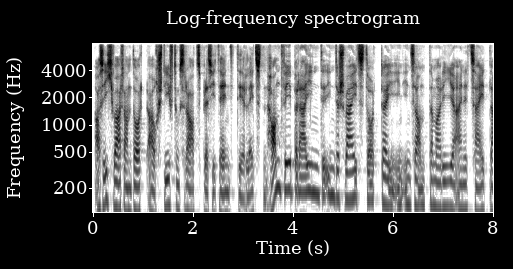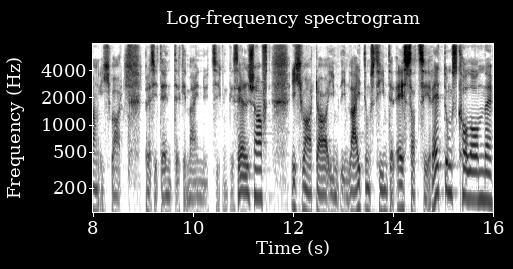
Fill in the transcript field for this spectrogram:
Also ich war dann dort auch Stiftungsratspräsident der letzten Handweberei in, in der Schweiz, dort äh, in, in, Santa Maria eine Zeit lang. Ich war Präsident der gemeinnützigen Gesellschaft. Ich war da im, im Leitungsteam der SAC Rettungskolonne.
